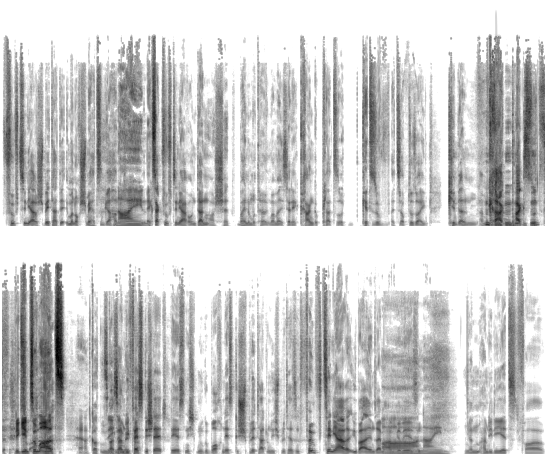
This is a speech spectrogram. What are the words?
15 Jahre später hat er immer noch Schmerzen gehabt. Nein. Exakt 15 Jahre. Und dann Oh, meine Mutter irgendwann mal ist ja der Kran geplatzt. So, kennst du so, als ob du so ein Kind am, am Kragen packst. und Wir gehen zum Arzt. Ja, Gott Und was haben die festgestellt? Der ist nicht nur gebrochen, der ist gesplittert und die Splitter sind 15 Jahre überall in seinem Arm Ah, gewesen. nein. Und dann haben die die jetzt vor,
